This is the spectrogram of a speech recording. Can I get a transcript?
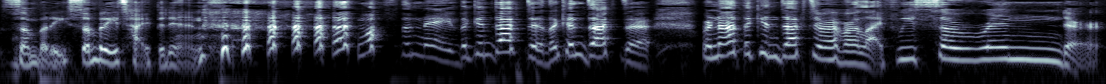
Somebody, somebody, type it in. what's the name? The conductor. The conductor. We're not the conductor of our life. We surrender.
